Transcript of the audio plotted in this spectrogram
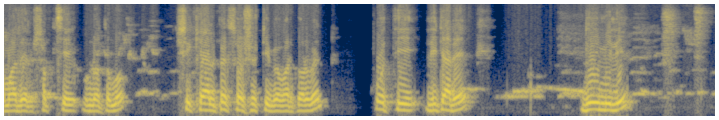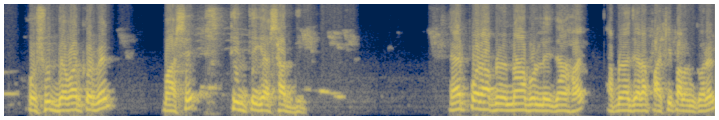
আমাদের সবচেয়ে অন্যতম সেই ক্যালপেক্স ওষুধটি ব্যবহার করবেন। প্রতি লিটারে দুই মিলি ওষুধ ব্যবহার করবেন মাসে তিন থেকে সাত দিন। এরপর আপনারা না বললে না হয়। আপনারা যারা পাখি পালন করেন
